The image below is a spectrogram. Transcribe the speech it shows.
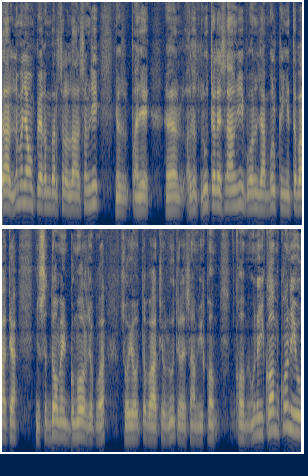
ڳالهه نه مڃون پيگمبر صلاح سمجهي پنهنجي حضرت لوت الارم جي پوءِ هن جا ملڪ ائين تباهه ٿيا سڌو ۾ گمور جيڪو آهي سو اهو تباهه ٿيو لوت الارم جي قوم قوم هن جي قوم ڪونهي هو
